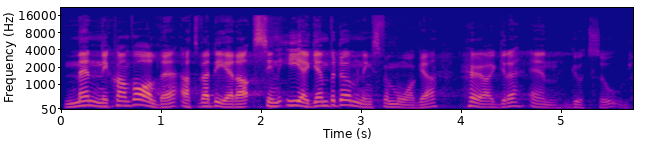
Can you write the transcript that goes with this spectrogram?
Människan valde att värdera sin egen bedömningsförmåga högre än Guds ord.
